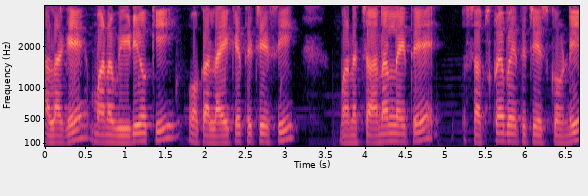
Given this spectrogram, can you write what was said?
అలాగే మన వీడియోకి ఒక లైక్ అయితే చేసి మన ఛానల్ని అయితే సబ్స్క్రైబ్ అయితే చేసుకోండి.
